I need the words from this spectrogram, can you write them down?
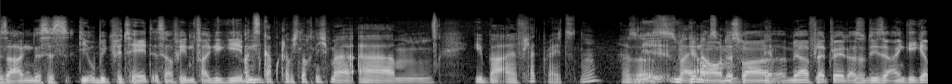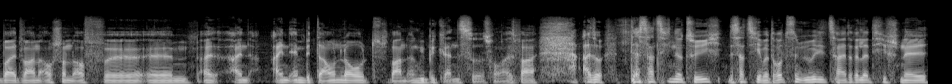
sagen, das ist die Ubiquität ist auf jeden Fall gegeben. Und es gab, glaube ich, noch nicht mal ähm, überall Flatrates, ne? Also das war genau, ja so das war Problem. ja Flatrate, also diese 1 Gigabyte waren auch schon auf äh, ähm, ein, ein Mbit Download waren irgendwie begrenzt. So. Es war, also das hat sich natürlich, das hat sich aber trotzdem über die Zeit relativ schnell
